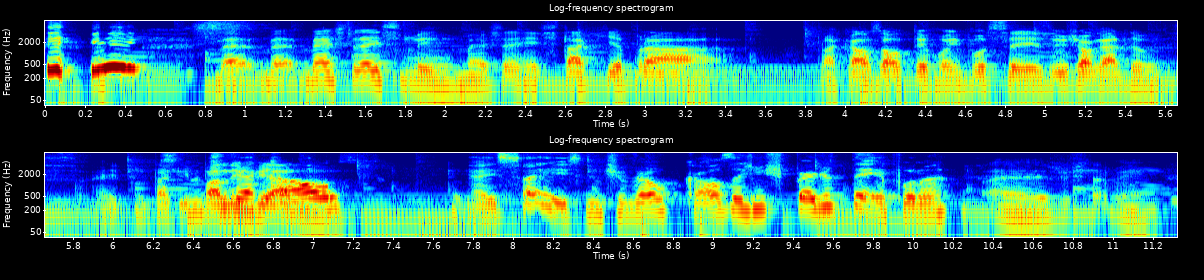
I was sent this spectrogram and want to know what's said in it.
mestre é isso mesmo, mestre a gente tá aqui para para causar o terror em vocês, viu, jogadores? A gente não tá aqui para aliviar. Caos, é isso aí, se não tiver o caos, a gente perde o tempo, né? É, justamente.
